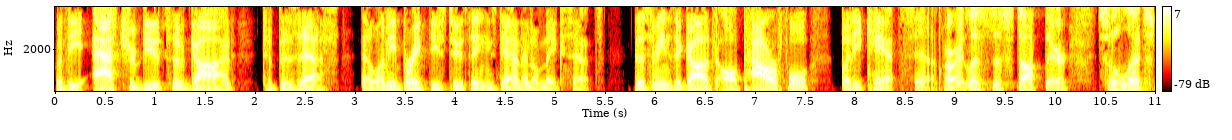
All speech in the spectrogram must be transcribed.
with the attributes of God to possess. Now, let me break these two things down and it'll make sense. This means that God's all powerful, but he can't sin. All right, let's just stop there. So let's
